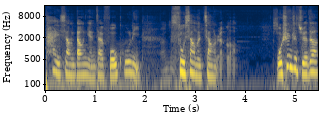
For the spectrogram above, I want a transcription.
太像当年在佛窟里塑像的匠人了。我甚至觉得，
